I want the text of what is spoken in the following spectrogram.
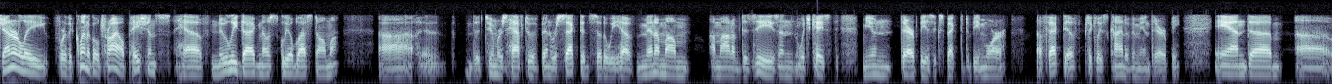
generally, for the clinical trial, patients have newly diagnosed glioblastoma. Uh, the tumors have to have been resected so that we have minimum amount of disease, in which case immune therapy is expected to be more effective, particularly this kind of immune therapy. And um, uh,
